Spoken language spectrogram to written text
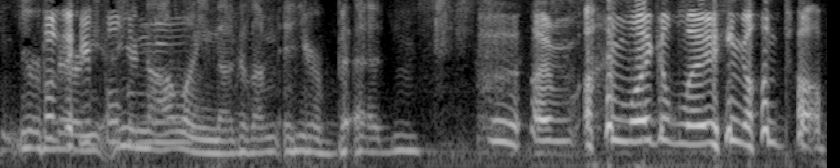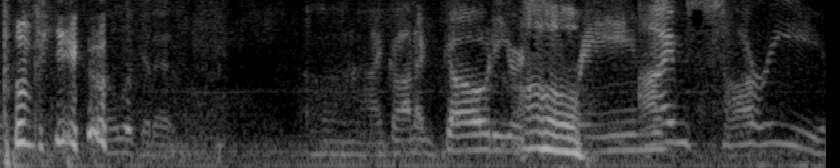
You're but very. able You're not laying down because I'm in your bed. I'm I'm like laying on top of you. Oh, uh, I gotta go to your Oh. stream. I'm sorry.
